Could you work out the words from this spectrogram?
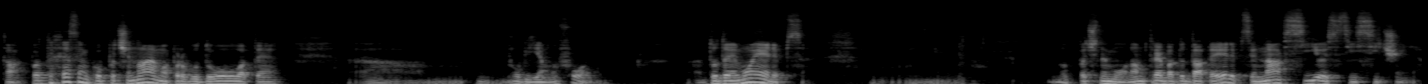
Так, потихесеньку починаємо пробудовувати е, об'ємну форму. Додаємо еліпси. Ну, почнемо. Нам треба додати еліпси на всі ось ці січення.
